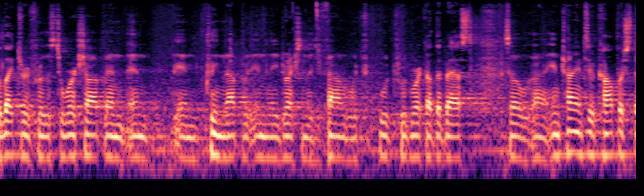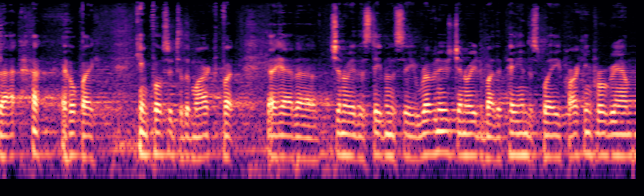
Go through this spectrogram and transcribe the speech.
would like to refer this to workshop and, and, and clean it up in the direction that you found, which, which would work out the best. So uh, in trying to accomplish that, I hope I came closer to the mark, but I had uh, generated the statement to say revenues generated by the pay and display parking program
